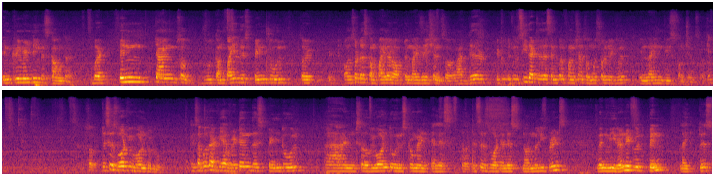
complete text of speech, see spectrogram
incrementing this counter. But pin can, so we compile this pin tool. So it also does compiler optimization. So at there, it, will- it will see that it is a simple function. So most only it will inline these functions. Okay. So this is what we want to do. Okay, suppose that we have written this pin tool and so we want to instrument ls. So this is what ls normally prints. When we run it with pin like this,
